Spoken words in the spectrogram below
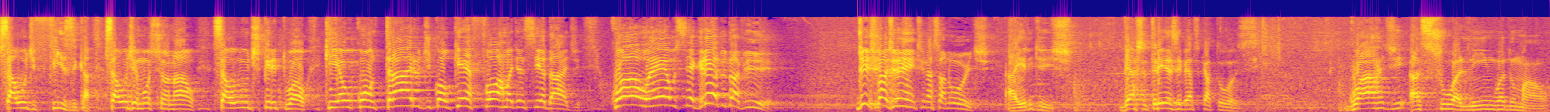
saúde física, saúde emocional, saúde espiritual, que é o contrário de qualquer forma de ansiedade. Qual é o segredo, Davi? Diz pra gente nessa noite. Aí ele diz, verso 13 e verso 14: Guarde a sua língua do mal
